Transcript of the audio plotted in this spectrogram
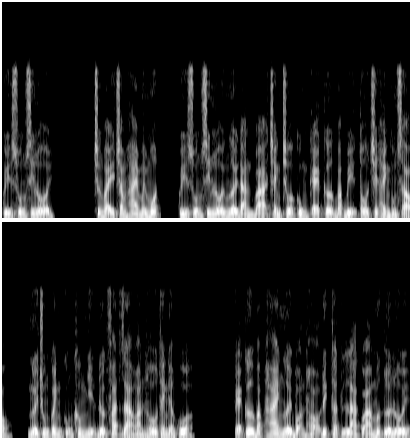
quỳ xuống xin lỗi. Chương 721, quỳ xuống xin lỗi người đàn bà tranh chua cùng kẻ cơ bắp bị tô chết hành hung sau người chung quanh cũng không nhịn được phát ra hoan hô thanh âm của. Kẻ cơ bắp hai người bọn họ đích thật là quá mức lừa lối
